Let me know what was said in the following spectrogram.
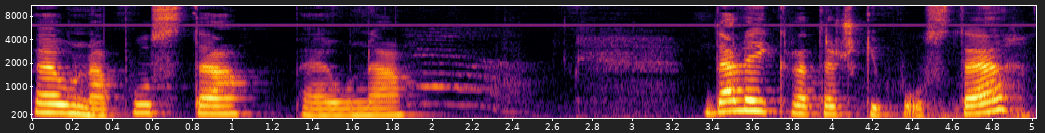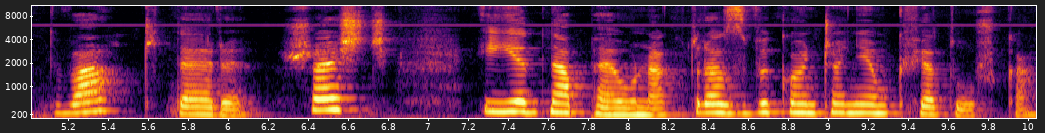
pełna, pusta, pełna. Dalej krateczki puste, 2, 4, 6 i jedna pełna, która z wykończeniem kwiatuszka.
